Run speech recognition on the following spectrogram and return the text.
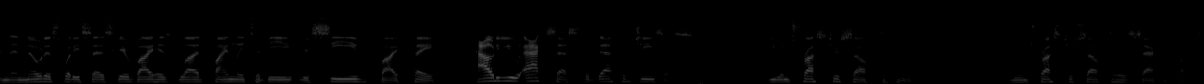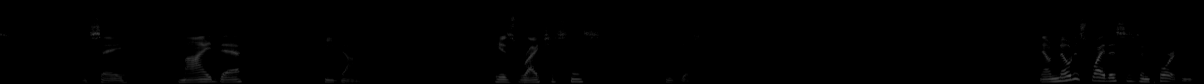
And then notice what he says here by his blood, finally to be received by faith. How do you access the death of Jesus? You entrust yourself to him, you entrust yourself to his sacrifice. You say, My death, he died. His righteousness, he gives me. Now, notice why this is important.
